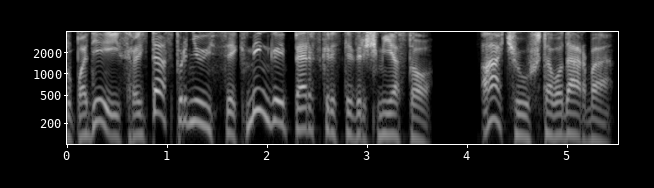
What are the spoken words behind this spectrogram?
Tu padėjai sraigtasparniui sėkmingai perskristi virš miesto. Ačiū už tavo darbą.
